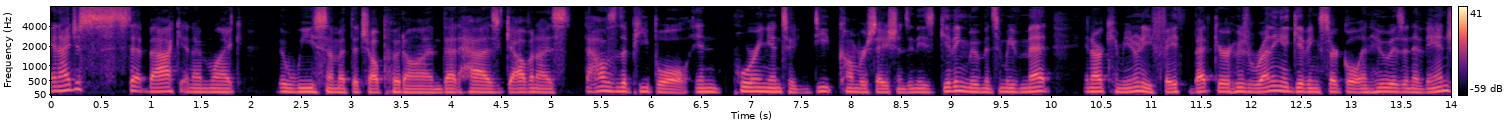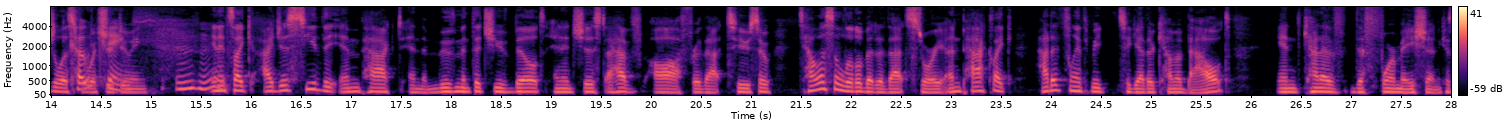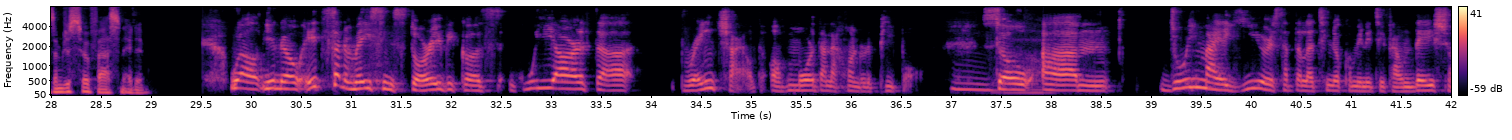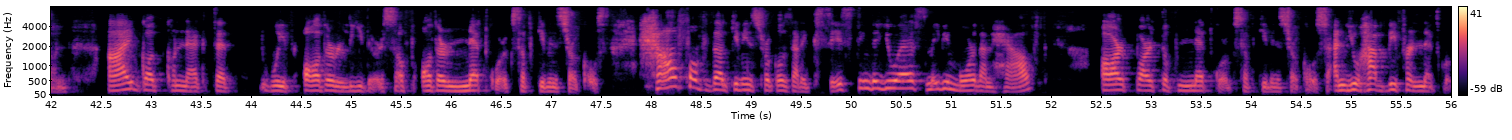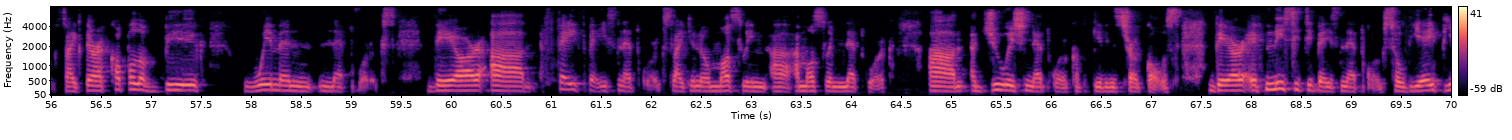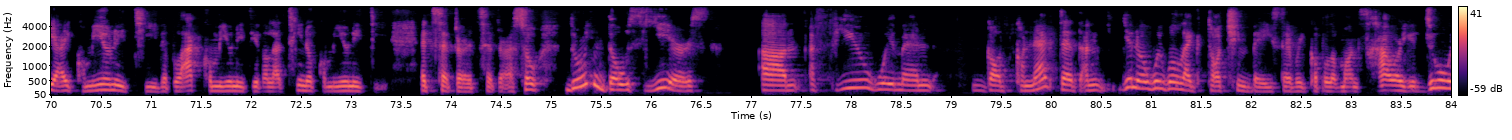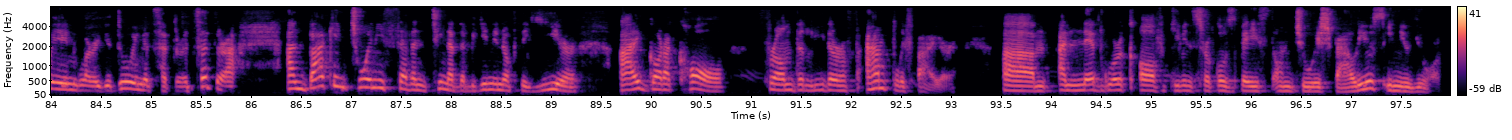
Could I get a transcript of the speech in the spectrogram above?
And I just step back and I'm like, the We Summit that y'all put on that has galvanized thousands of people in pouring into deep conversations in these giving movements. And we've met in our community, Faith Betker, who's running a giving circle and who is an evangelist Coaching. for what you're doing. Mm-hmm. And it's like, I just see the impact and the movement that you've built. And it's just, I have awe for that too. So tell us a little bit of that story. Unpack like, how did Philanthropy Together come about and kind of the formation? Because I'm just so fascinated. Well, you know, it's an amazing story because we are the brainchild of more than 100 people. Mm. So, um, during my years at the Latino Community Foundation, I got connected with other leaders of other networks of giving circles. Half of the giving circles that exist in the US, maybe more than half, are part of networks of giving circles. And you have different networks. Like there are a couple of big women networks. They are um, faith-based networks, like you know, Muslim uh, a Muslim network, um, a Jewish network of giving circles. They are ethnicity-based networks, so the API community, the Black community, the Latino community, etc., etc. So during those years, um, a few women got connected. And you know we were like touching base every couple of months. How are you doing? What are you doing? Etc etc and back in 2017 at the beginning of the year i got a call from the leader of amplifier um, a network of giving circles based on jewish values in new york.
